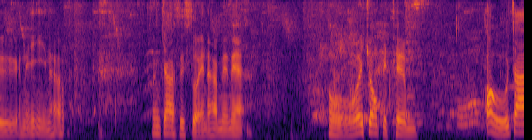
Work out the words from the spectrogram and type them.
อนี่นะครับทั้งเจ้าสวยๆนะครับแม่แม่โอ้ยช่วงปิดเทอมโอ้โหจ้า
